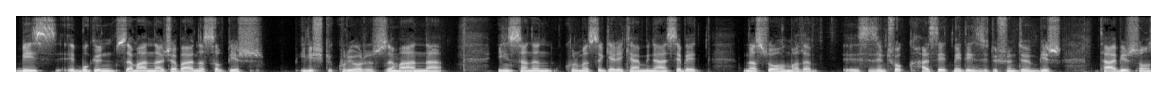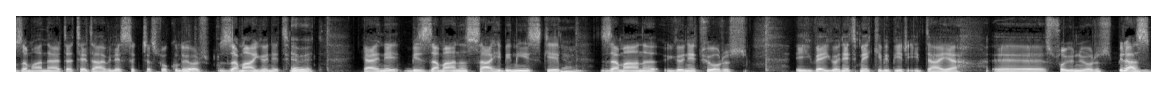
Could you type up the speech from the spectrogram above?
biz e, bugün zamanla acaba nasıl bir ilişki kuruyoruz? Zamanla insanın kurması gereken münasebet nasıl olmalı? E, sizin çok hazretmediğinizi düşündüğüm bir tabir son zamanlarda tedavile sıkça sokuluyor. Zaman yönetimi. Evet. Yani biz zamanın sahibi miyiz ki yani. zamanı yönetiyoruz e, ve yönetmek gibi bir iddiaya e, soyunuyoruz. Biraz Hı.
